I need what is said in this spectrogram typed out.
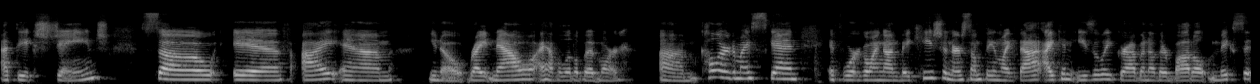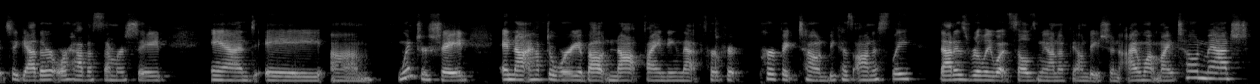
at the exchange. So if I am, you know, right now I have a little bit more um, color to my skin. If we're going on vacation or something like that, I can easily grab another bottle, mix it together or have a summer shade and a um, winter shade and not have to worry about not finding that perfect perfect tone because honestly that is really what sells me on a foundation. I want my tone matched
